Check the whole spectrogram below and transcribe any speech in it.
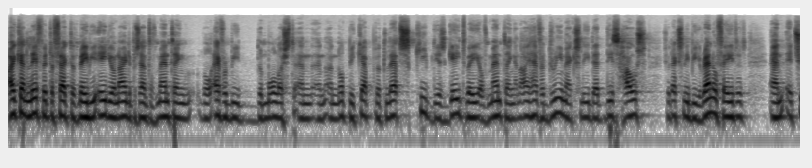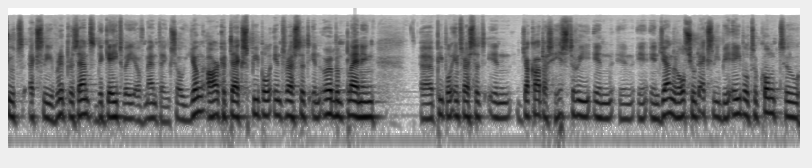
I can live with the fact that maybe 80 or 90% of Menteng will ever be demolished and, and, and not be kept, but let's keep this gateway of Menteng. And I have a dream actually that this house should actually be renovated and it should actually represent the gateway of Menteng. So young architects, people interested in urban planning, uh, people interested in Jakarta's history in, in, in general should actually be able to come to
